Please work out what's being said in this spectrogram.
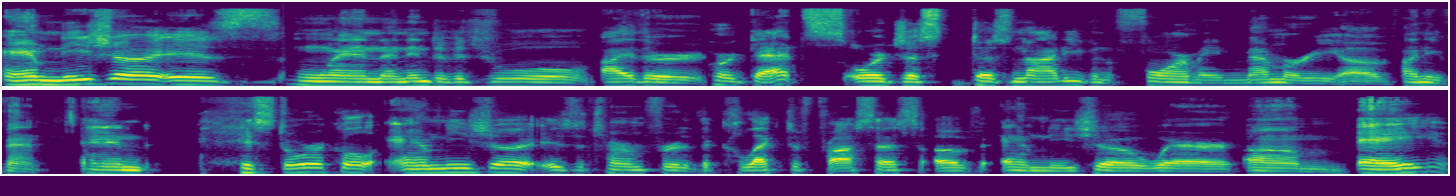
amnesia is when an individual either forgets or just does not even form a memory of an event. And historical amnesia is a term for the collective process of amnesia where um a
